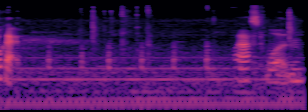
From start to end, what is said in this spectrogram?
Okay. Last one.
